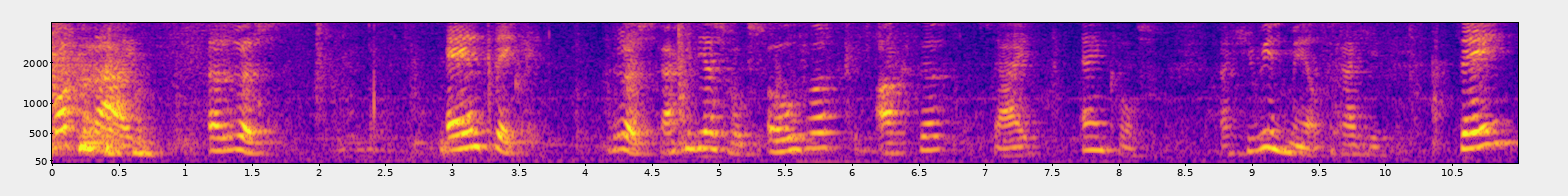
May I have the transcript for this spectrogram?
Bakdraai, een rust. En tik. Rust. Krijg je diasbox over, achter, zij en cross. Krijg je windmails. Dan krijg je teen,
